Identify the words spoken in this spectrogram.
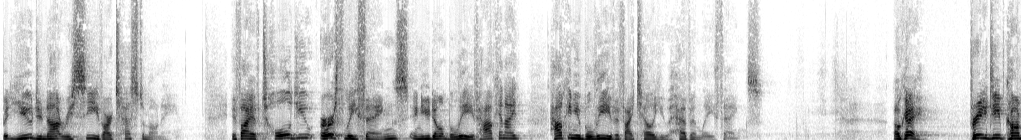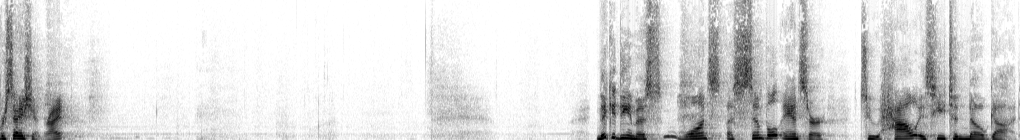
But you do not receive our testimony. If I have told you earthly things and you don't believe, how can, I, how can you believe if I tell you heavenly things? Okay, pretty deep conversation, right? Nicodemus wants a simple answer to how is he to know God.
